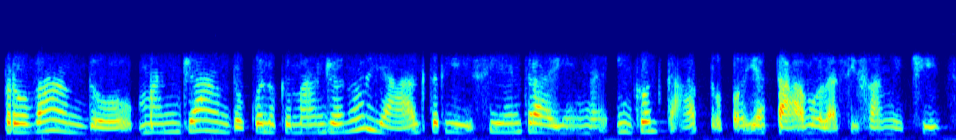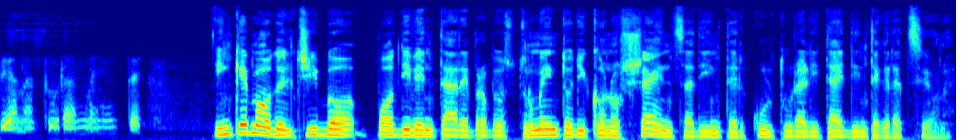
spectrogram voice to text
provando, mangiando quello che mangiano gli altri, si entra in, in contatto, poi a tavola si fa amicizia naturalmente. In che modo il cibo può diventare proprio strumento di conoscenza, di interculturalità e di integrazione?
